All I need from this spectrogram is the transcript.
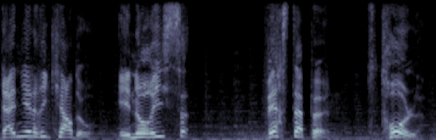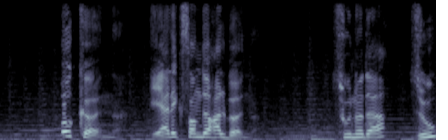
Daniel Ricciardo et Norris, Verstappen, Stroll, Ocon et Alexander Albon, Tsunoda, Zhu,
